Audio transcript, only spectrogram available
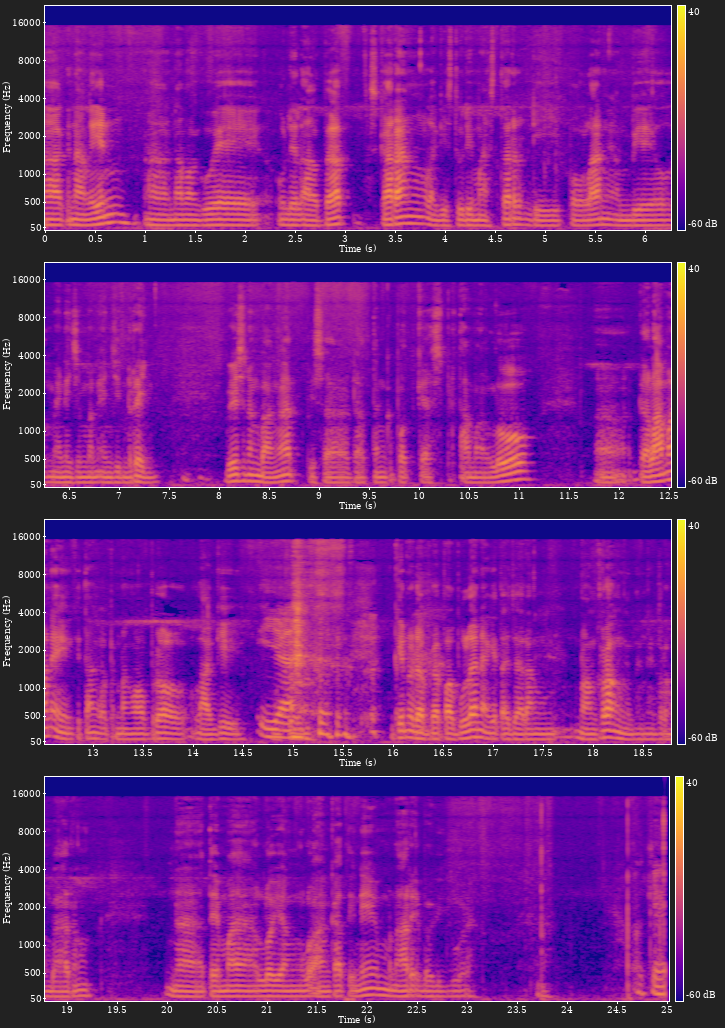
Uh, kenalin, uh, nama gue Ulil Albab. Sekarang lagi studi master di Poland ngambil manajemen engineering. Gue seneng banget bisa datang ke podcast pertama lo. Uh, udah lama nih kita nggak pernah ngobrol lagi. Iya. Mungkin, mungkin udah berapa bulan ya kita jarang nongkrong gitu, nongkrong bareng Nah, tema lo yang lo angkat ini menarik bagi gue. Oke, okay.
